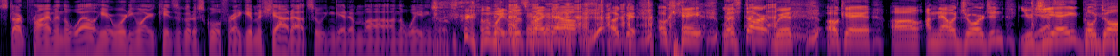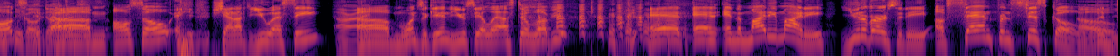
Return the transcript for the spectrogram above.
start priming the well here. Where do you want your kids to go to school, Fred? Give them a shout out so we can get them uh, on the waiting list. on the waiting list right now. Okay, okay. Let's start with okay. Uh, I'm now a Georgian. UGA, Yes. go dogs. Go Dogs. Um, also, shout out to USC. All right. Um, once again, UCLA, I still love you. and and and the mighty mighty University of San Francisco, Oh. the Dons.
